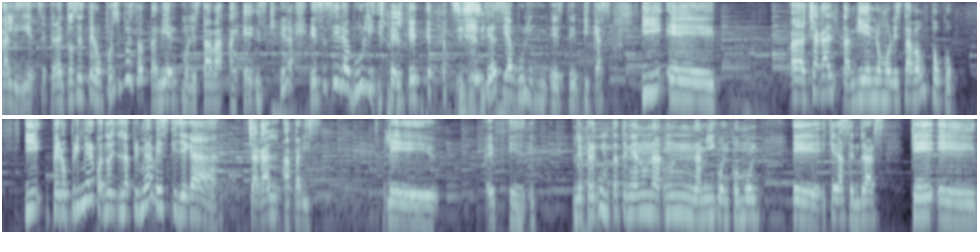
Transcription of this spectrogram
Dalí, etcétera. Entonces, pero por supuesto también molestaba, a, es que era, ese sí era bullying. sí, sí, sí. hacía bullying este, Picasso. Y eh, a Chagall también lo molestaba un poco. Y, pero primero, cuando la primera vez que llega Chagall a París. Le, eh, eh, le pregunta, tenían un amigo en común eh, que era Sendrars, que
